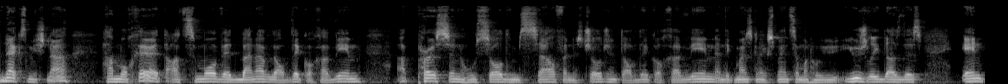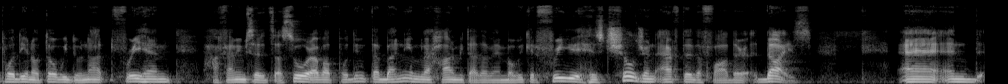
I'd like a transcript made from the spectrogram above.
Next Mishnah, Hamocheret atzmo banav le'ovdei kochavim, a person who sold himself and his children to ovdei kochavim, and the Gemara is going to explain someone who usually does this. En podin oto, we do not free him. Hachamim said it's asur, aval podin tabanim lehar mitadavim, but we could free his children after the father dies. And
